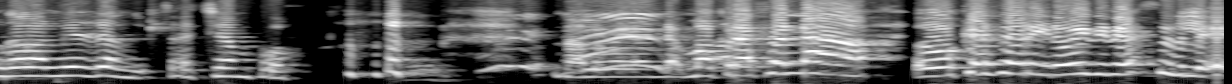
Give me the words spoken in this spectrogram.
ఇంకా వన్ మినిట్ ఉంది. సత్యంపో నలభై అంట. మా ప్రసన్న ఒకేసారి ఇరవై తినేస్తుందిలే.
